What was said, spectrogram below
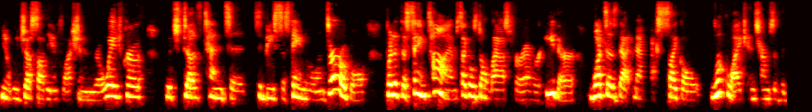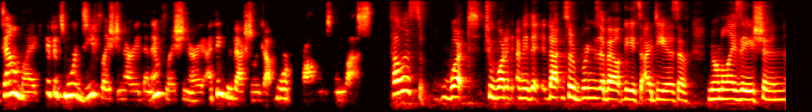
you know, we just saw the inflection in real wage growth, which does tend to, to be sustainable and durable. But at the same time, cycles don't last forever either. What does that next cycle look like in terms of the down leg? If it's more deflationary than inflationary, I think we've actually got more problems than less. Tell us what to what I mean that sort of brings about these ideas of normalization.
